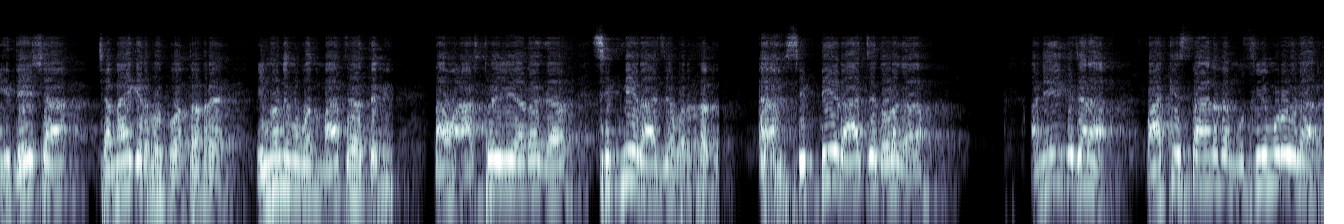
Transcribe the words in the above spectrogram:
ಈ ದೇಶ ಚೆನ್ನಾಗಿರ್ಬೇಕು ಅಂತಂದ್ರೆ ಇನ್ನೂ ನಿಮಗೊಂದು ಮಾತು ಹೇಳ್ತೀನಿ. ನಾವು ಆಸ್ಟ್ರೇಲಿಯಾದಾಗ ಸಿಡ್ನಿ ರಾಜ್ಯ ಬರ್ತದೆ. ಸಿಡ್ನಿ ರಾಜ್ಯದೊಳಗ ಅನೇಕ ಜನ ಪಾಕಿಸ್ತಾನದ ಮುಸ್ಲಿಮರು ಇದ್ದಾರೆ.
